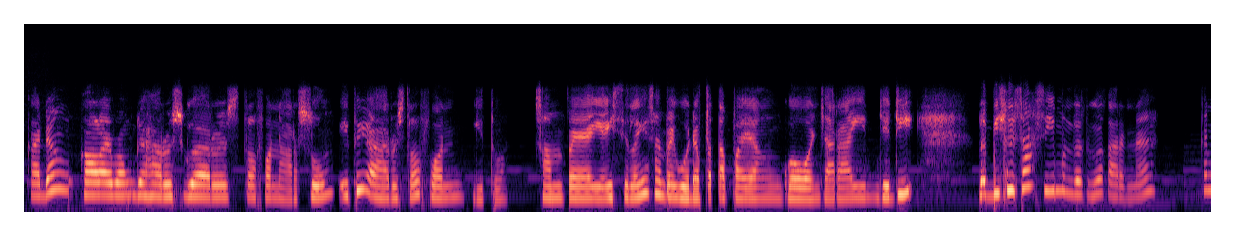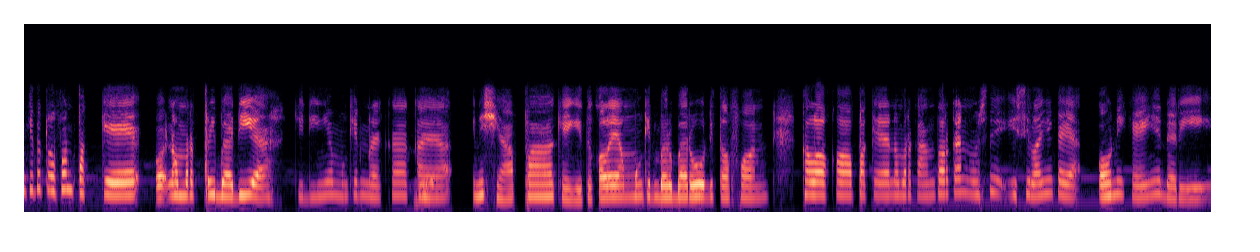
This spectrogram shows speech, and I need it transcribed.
kadang kalau emang udah harus gue harus telepon narsum, itu ya harus telepon gitu. Sampai ya istilahnya sampai gue dapet apa yang gue wawancarain. Jadi lebih susah sih menurut gue karena kan kita telepon pakai nomor pribadi ya. Jadinya mungkin mereka kayak ini siapa kayak gitu. Kalau yang mungkin baru-baru ditelepon, kalau kalau pakai nomor kantor kan mesti istilahnya kayak oh nih kayaknya dari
